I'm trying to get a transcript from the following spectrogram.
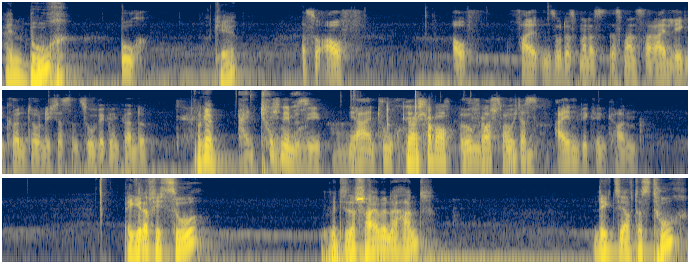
Ein Buch? Buch. Okay. Das so auf, auffalten, so dass man das, dass man es da reinlegen könnte und ich das dann zuwickeln könnte. Okay. Ein Tuch. Ich nehme sie. Ja, ein Tuch. Ja, ich habe auch Irgendwas, wo ich verstanden. das einwickeln kann. Er geht auf dich zu, mit dieser Scheibe in der Hand, legt sie auf das Tuch.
